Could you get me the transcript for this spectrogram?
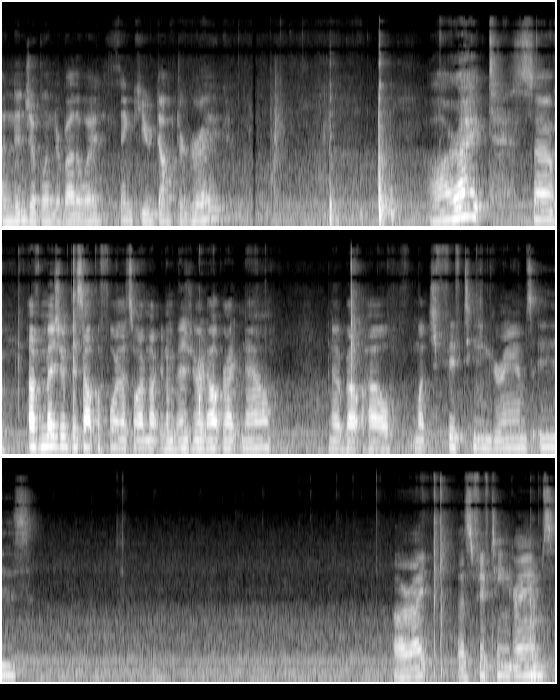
A Ninja blender, by the way. Thank you, Dr. Greg. All right, so I've measured this out before, that's why I'm not gonna measure it out right now. I know about how much 15 grams is. All right, that's 15 grams.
